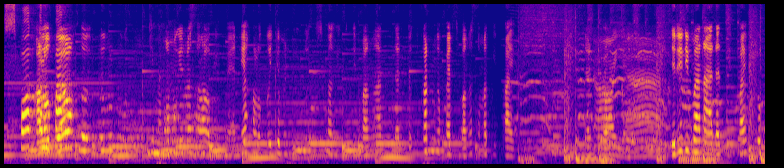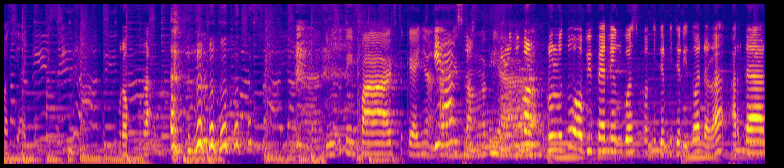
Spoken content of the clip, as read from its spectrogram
spot Kalau gue tempat waktu dulu Gimana? ngomongin masalah Obi fan ya, kalau gue zaman dulu suka ngikutin banget dan gue kan ngefans banget sama T5. Dan Oh iya. Jadi di mana ada T5 gue pasti aja pura-pura. Nah, dulu tuh T5 tuh kayaknya Iya. artis banget Iya. ya. Dulu tuh kalau- dulu tuh Obi fan yang gue suka kejar-kejar itu adalah Ardan.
